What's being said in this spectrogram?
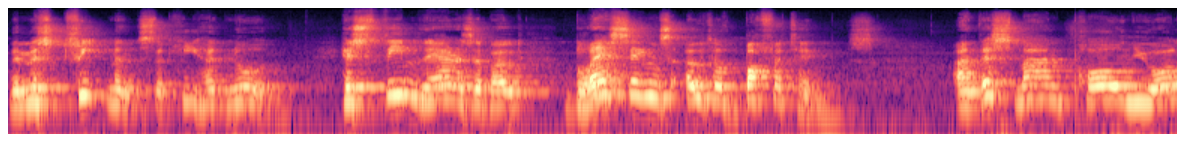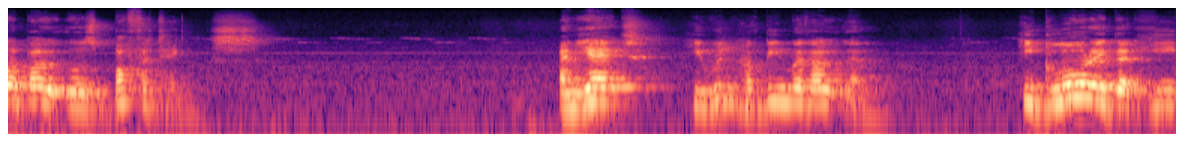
the mistreatments that he had known. His theme there is about blessings out of buffetings. And this man, Paul, knew all about those buffetings. And yet, he wouldn't have been without them. He gloried that he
